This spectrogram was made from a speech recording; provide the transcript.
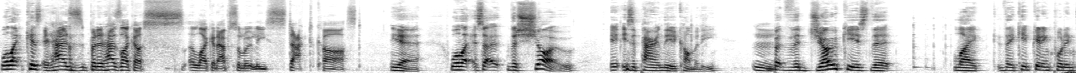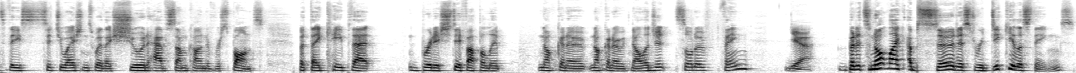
well, like because it has, but it has like a like an absolutely stacked cast. Yeah, well, so the show is apparently a comedy, mm. but the joke is that like they keep getting put into these situations where they should have some kind of response but they keep that British stiff upper lip, not gonna not gonna acknowledge it sort of thing. Yeah, but it's not like absurdist, ridiculous things.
